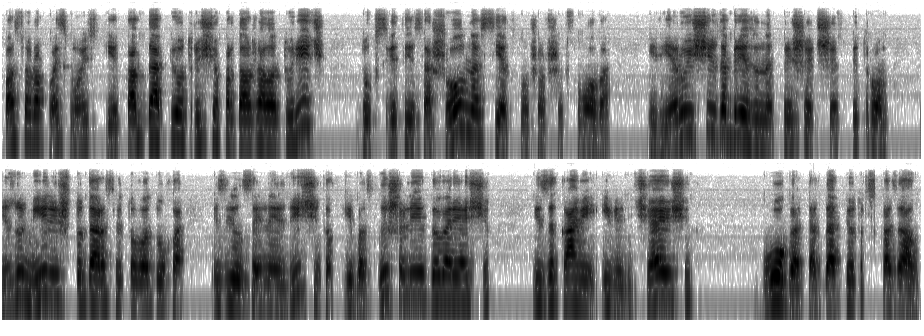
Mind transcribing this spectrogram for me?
по 48 стих. Когда Петр еще продолжал эту речь, Дух Святый сошел на всех, слушавших Слово, и верующие из обрезанных, пришедшие с Петром, изумились, что дар Святого Духа излился и на язычников, ибо слышали их говорящих языками и величающих Бога. Тогда Петр сказал,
